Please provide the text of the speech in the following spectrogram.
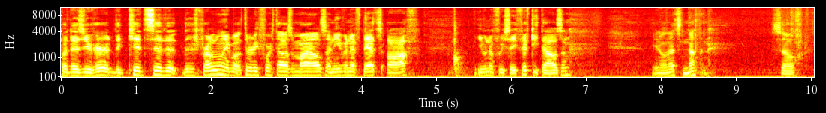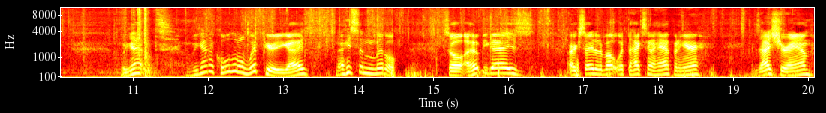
But as you heard, the kid said that there's probably only about 34,000 miles, and even if that's off, even if we say 50,000, you know, that's nothing. So, we got we got a cool little whip here, you guys. Nice and little. So I hope you guys are excited about what the heck's gonna happen here, because I sure am.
